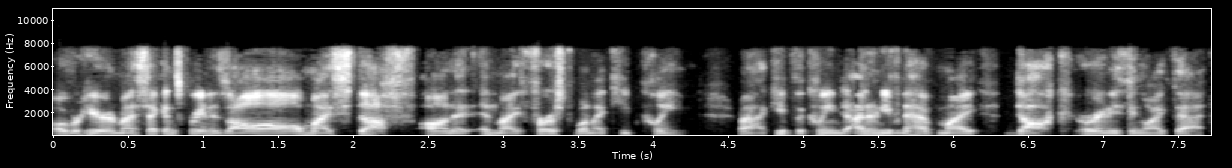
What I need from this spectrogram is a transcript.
over here and my second screen has all my stuff on it and my first one I keep clean. Right, I keep the clean, I don't even have my dock or anything like that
